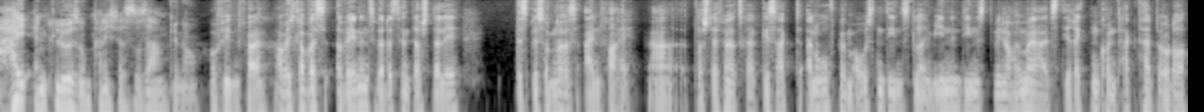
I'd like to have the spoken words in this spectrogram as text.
High-End-Lösung, kann ich das so sagen? Genau. Auf jeden Fall. Aber ich glaube, was erwähnenswert ist an der Stelle, das Besonderes Einfache. Ja, der Stefan hat es gerade gesagt, Anruf beim Außendienstler, im Innendienst, wen auch immer er als direkten Kontakt hat oder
